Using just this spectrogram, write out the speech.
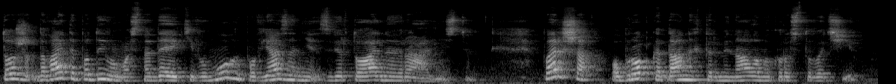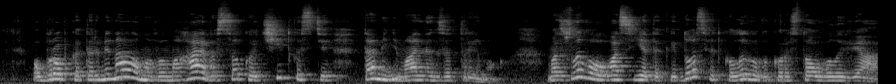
Тож давайте подивимось на деякі вимоги, пов'язані з віртуальною реальністю. Перша обробка даних терміналами користувачів. Обробка терміналами вимагає високої чіткості та мінімальних затримок. Можливо, у вас є такий досвід, коли ви використовували VR.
